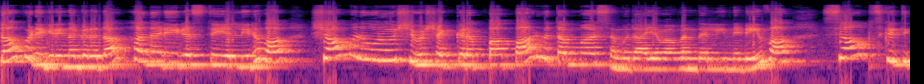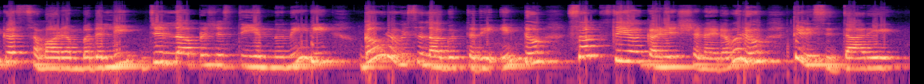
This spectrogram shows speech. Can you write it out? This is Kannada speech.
ದಾವಣಗೆರೆ ನಗರದ ಹದಡಿ ರಸ್ತೆಯಲ್ಲಿರುವ ಶಾಮನೂರು ಶಿವಶಂಕರಪ್ಪ ಪಾರ್ವತಮ್ಮ ಸಮುದಾಯ ಭವನದಲ್ಲಿ ನಡೆಯುವ ಸಾಂಸ್ಕೃತಿಕ ಸಮಾರಂಭದಲ್ಲಿ ಜಿಲ್ಲಾ ಪ್ರಶಸ್ತಿಯನ್ನು ನೀಡಿ ಗೌರವಿಸಲಾಗುತ್ತದೆ ಎಂದು ಸಂಸ್ಥೆಯ ಗಣೇಶ್ ತಿಳಿಸಿದ್ದಾರೆ.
